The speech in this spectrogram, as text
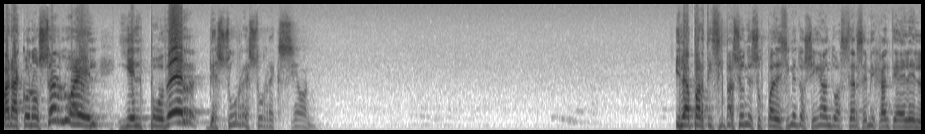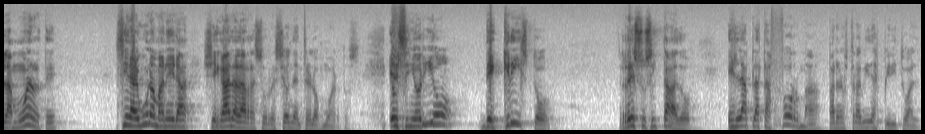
para conocerlo a Él y el poder de su resurrección. Y la participación de sus padecimientos llegando a ser semejante a Él en la muerte si en alguna manera llegara la resurrección de entre los muertos. El señorío de Cristo resucitado es la plataforma para nuestra vida espiritual.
